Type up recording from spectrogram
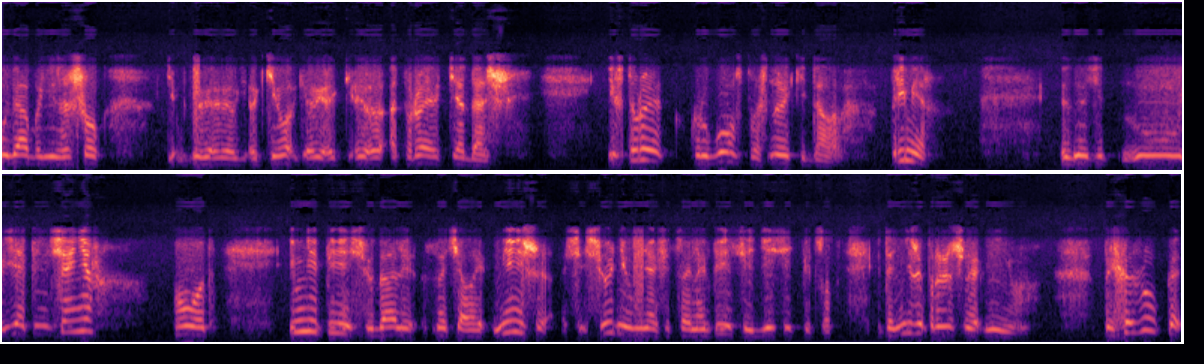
Куда бы ни зашел, отправляют тебя дальше. И второе, кругом сплошное кидалово. Пример. Значит, я пенсионер, вот, и мне пенсию дали сначала меньше, сегодня у меня официальная пенсия 10 500. Это ниже прожиточного минимума. Прихожу к,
